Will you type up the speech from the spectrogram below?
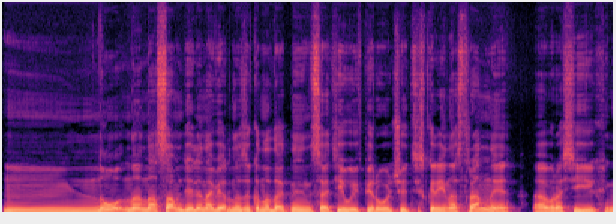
Mm, ну, на, на самом деле, наверное, законодательные инициативы, в первую очередь, скорее иностранные, а в России их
